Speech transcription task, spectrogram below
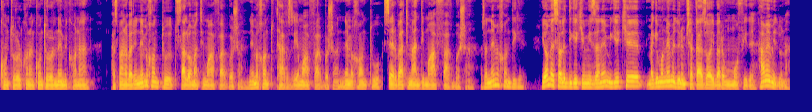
کنترل کنن کنترل نمی‌کنن؟ پس بنابراین نمی‌خوان تو سلامتی موفق باشن نمی‌خوان تو تغذیه موفق باشن نمی‌خوان تو ثروتمندی موفق باشن. اصلا نمی‌خوان دیگه. یا مثال دیگه که می‌زنه میگه که مگه ما نمی‌دونیم چه غذایی برامون مفیده. همه می‌دونن.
